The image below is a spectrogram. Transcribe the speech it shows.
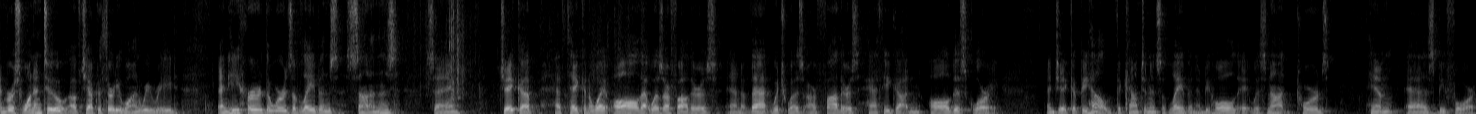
In verse 1 and 2 of chapter 31, we read, And he heard the words of Laban's sons, saying, Jacob hath taken away all that was our father's, and of that which was our father's hath he gotten all this glory. And Jacob beheld the countenance of Laban, and behold, it was not towards him as before.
